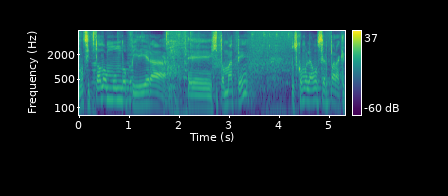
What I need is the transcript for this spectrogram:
¿no? Si todo mundo pidiera eh, jitomate, pues cómo le vamos a hacer para que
